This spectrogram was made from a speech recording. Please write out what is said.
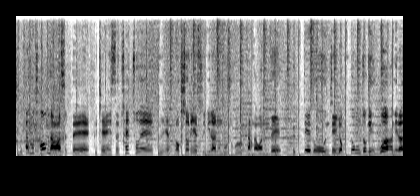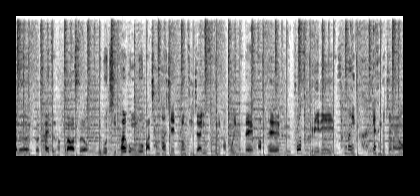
GV80 처음 나왔을 때 그 제네시스 최초의 그 S- 럭셔리 SUV라는 모습으로 딱 나왔는데 그때도 이제 역동적인 우아함이라는 그런 타이틀을 갖고 나왔어요. 그리고 G80도 마찬가지의 그런 디자인 요소들을 갖고 있는데 앞에 그 프론트 그릴이 상당히 크게 생겼잖아요.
